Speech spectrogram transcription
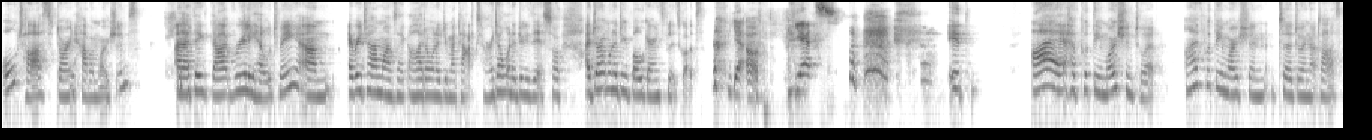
All tasks don't have emotions. And I think that really helped me. Um, every time I was like, oh, I don't want to do my tax, or I don't want to do this, or I don't want to do Bulgarian split squats. yeah. Oh, yes. it, I have put the emotion to it. I've put the emotion to doing that task.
